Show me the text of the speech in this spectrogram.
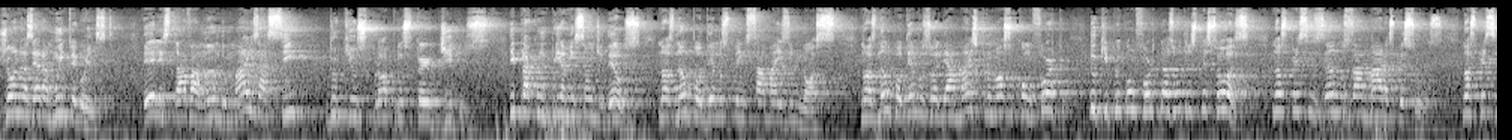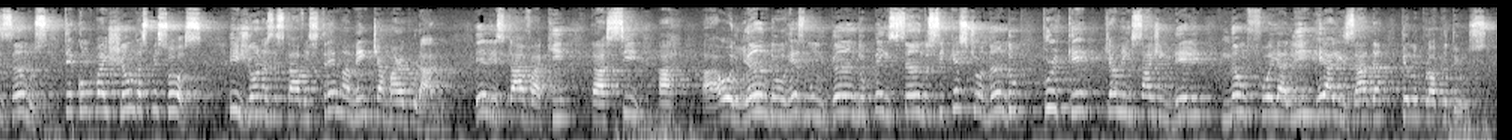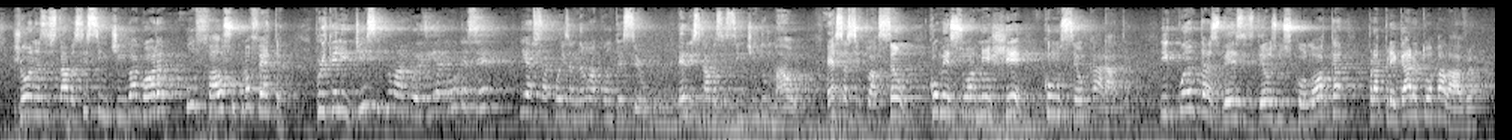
Jonas era muito egoísta. Ele estava amando mais a si do que os próprios perdidos. E para cumprir a missão de Deus, nós não podemos pensar mais em nós, nós não podemos olhar mais para o nosso conforto do que para o conforto das outras pessoas. Nós precisamos amar as pessoas, nós precisamos ter compaixão das pessoas. E Jonas estava extremamente amargurado, ele estava aqui ah, se ah, ah, olhando, resmungando, pensando, se questionando por que, que a mensagem dele não foi ali realizada pelo próprio Deus. Jonas estava se sentindo agora um falso profeta, porque ele disse que uma coisa ia acontecer e essa coisa não aconteceu. Ele estava se sentindo mal. Essa situação começou a mexer com o seu caráter. E quantas vezes Deus nos coloca para pregar a tua palavra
